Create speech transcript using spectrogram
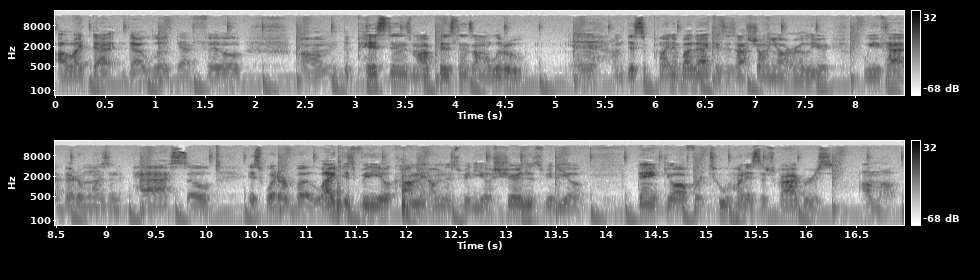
I like that that look that feel. Um, the Pistons, my Pistons, I'm a little eh, I'm disappointed by that because as I shown y'all earlier, we've had better ones in the past. So it's whatever. But like this video, comment on this video, share this video. Thank y'all for 200 subscribers. I'm out.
